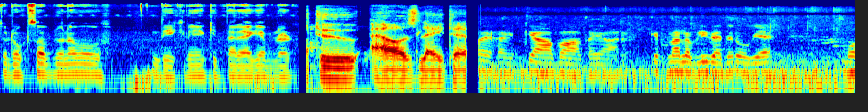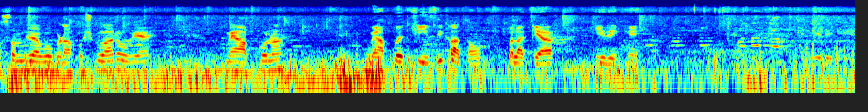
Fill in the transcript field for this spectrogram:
तो डॉक्टर साहब जो है ना वो देख रहे हैं कितना रह गया ब्लड Two hours later. हाय हाय क्या बात है यार। कितना लवली वेदर हो गया है। मौसम जो है वो बड़ा खुशगवार हो गया है। मैं आपको ना मैं आपको एक चीज़ दिखाता हूँ। भला क्या ये देखें। ये देखें।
